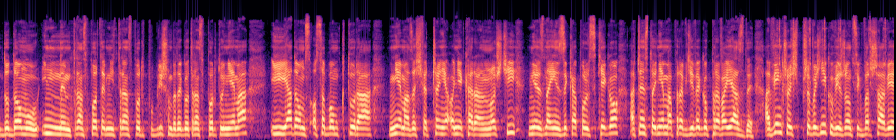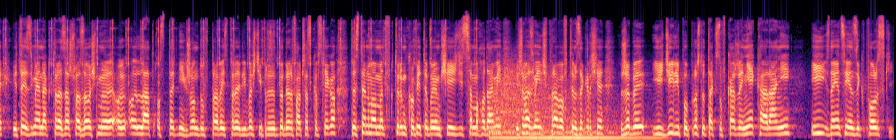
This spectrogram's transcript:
do domu innym transportem niż transport publiczny, bo tego transportu nie ma i jadą z osobą, która nie ma zaświadczenia o niekaralności, nie zna języka polskiego, a często nie ma prawdziwego prawa jazdy. A większość przewoźników jeżdżących w Warszawie, i to jest zmiana, która zaszła za 8 lat ostatnich rządów Prawa i Sprawiedliwości i prezydentury Rafała Trzaskowskiego, to jest ten moment, w którym kobiety boją się jeździć samochodami i trzeba zmienić prawo w tym zakresie, żeby jeździli po prostu taksówkarze niekarani i znający język polski.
